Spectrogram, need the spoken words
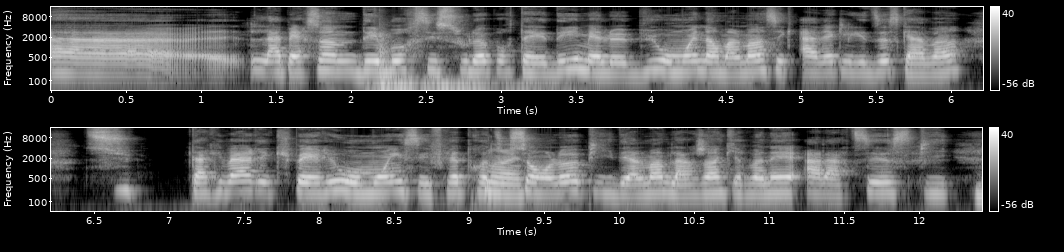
Euh, la personne débourse ces sous-là pour t'aider, mais le but au moins normalement c'est qu'avec les disques avant, tu t'arrivais à récupérer au moins ces frais de production là, puis idéalement de l'argent qui revenait à l'artiste, puis Mm.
